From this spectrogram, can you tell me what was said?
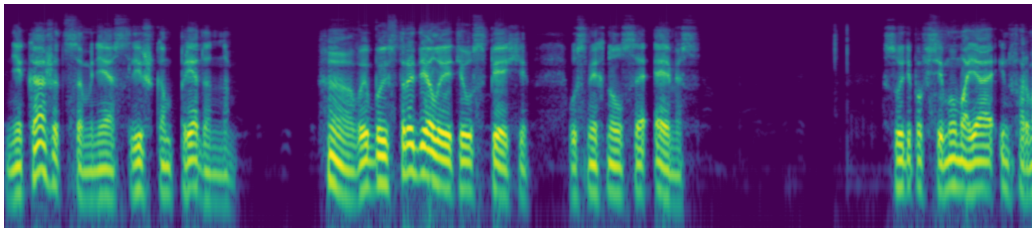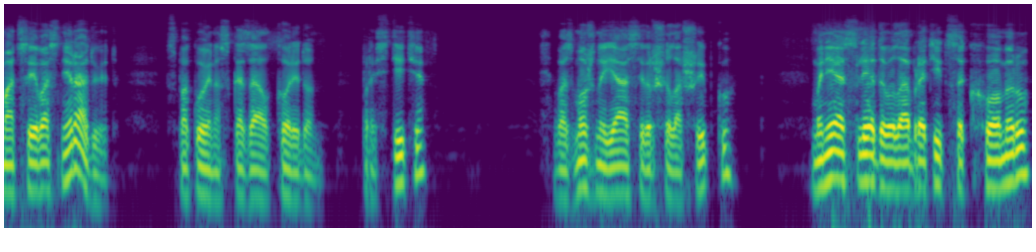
не кажется мне слишком преданным». «Хм, «Вы быстро делаете успехи», — усмехнулся Эмис. «Судя по всему, моя информация вас не радует», — спокойно сказал Коридон. «Простите. Возможно, я совершил ошибку. Мне следовало обратиться к Хомеру,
